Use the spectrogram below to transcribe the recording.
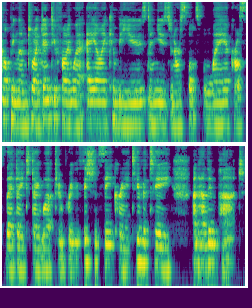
helping them to identify where AI can be used and used in a responsible way across their day-to-day work to improve efficiency, creativity, and have impact.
